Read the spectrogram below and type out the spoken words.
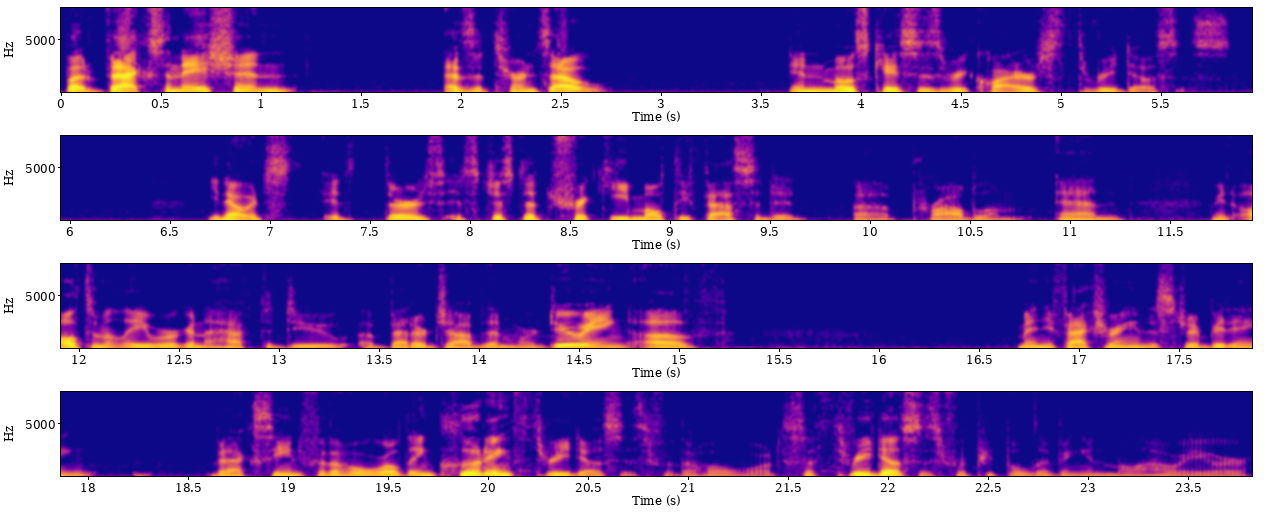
But vaccination, as it turns out, in most cases requires three doses. You know, it's it's there's it's just a tricky, multifaceted uh, problem, and I mean, ultimately, we're going to have to do a better job than we're doing of manufacturing and distributing vaccine for the whole world, including three doses for the whole world. So three doses for people living in Malawi or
